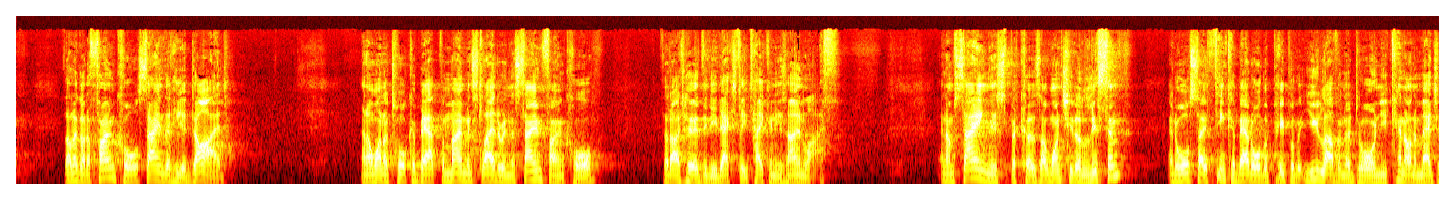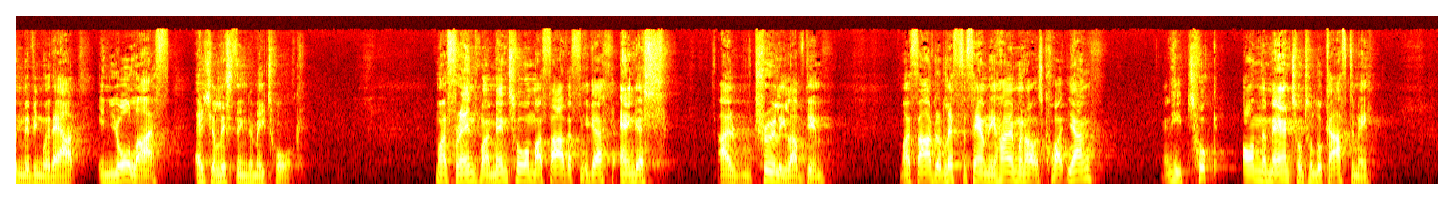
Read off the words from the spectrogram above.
that I got a phone call saying that he had died. And I want to talk about the moments later in the same phone call that I'd heard that he'd actually taken his own life. And I'm saying this because I want you to listen and also think about all the people that you love and adore and you cannot imagine living without in your life as you're listening to me talk. My friend, my mentor, my father figure, Angus, I truly loved him. My father had left the family home when I was quite young, and he took on the mantle to look after me.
